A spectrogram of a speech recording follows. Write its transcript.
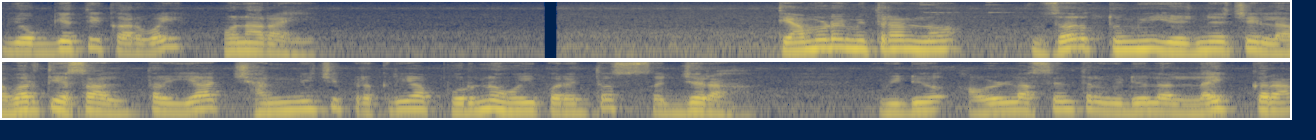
योग्य ती कारवाई होणार आहे. त्यामुळे मित्रांनो जर तुम्ही योजनेचे लाभार्थी असाल तर या छाननीची प्रक्रिया पूर्ण होईपर्यंत सज्ज राहा. व्हिडिओ आवडला असेल तर व्हिडिओला लाईक करा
